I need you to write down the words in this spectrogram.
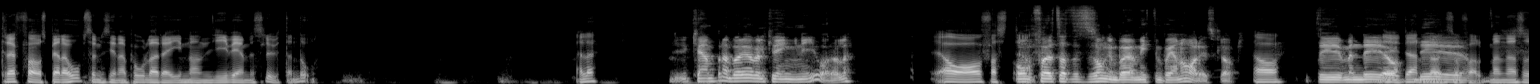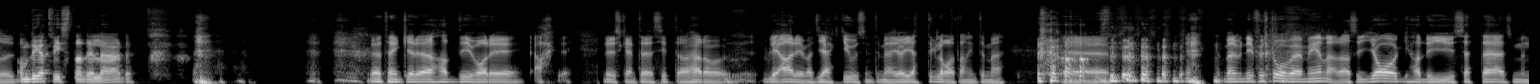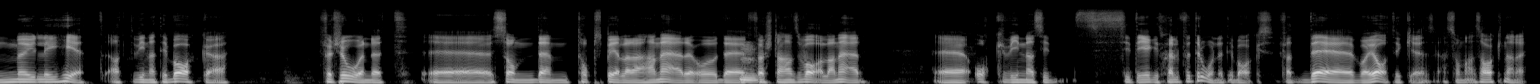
träffa och spela ihop sig med sina polare innan JVM är slut ändå. Eller? Camperna börjar väl kring nyår, eller? Ja, fast... Om förutsatt att säsongen börjar mitten på januari såklart. Ja, Det är, men det, är- det är ja, den det, i så är- fall. Men alltså, Om det tvistade lärde. Men jag tänker det hade ju varit, ah, nu ska jag inte sitta här och bli arg över att Jack Hughes inte är med. Jag är jätteglad att han inte är med. Eh, men ni förstår vad jag menar. Alltså, jag hade ju sett det här som en möjlighet att vinna tillbaka förtroendet eh, som den toppspelare han är och det Mm. förstahandsval han är. Eh, och vinna sitt, sitt eget självförtroende tillbaks. För det är vad jag tycker som han saknade.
